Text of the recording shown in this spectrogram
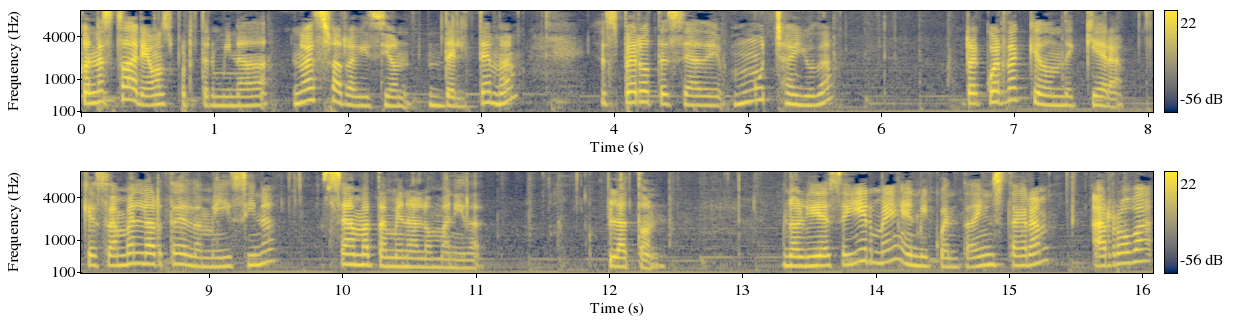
Con esto daríamos por terminada nuestra revisión del tema. Espero te sea de mucha ayuda. Recuerda que donde quiera que se ama el arte de la medicina, se ama también a la humanidad. Platón. No olvides seguirme en mi cuenta de Instagram, arroba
